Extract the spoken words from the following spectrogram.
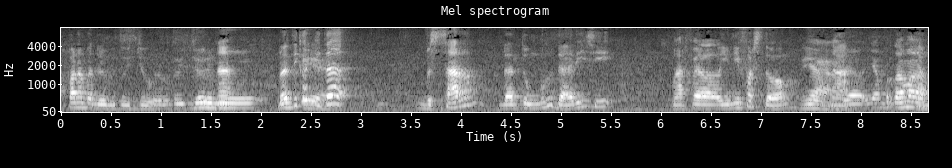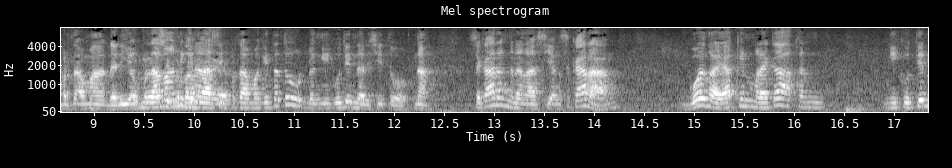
apa 2007 2007. nah berarti kan Iya. kita besar dan tumbuh dari si Marvel Universe dong Iya. nah Ya, yang pertama. yang pertama dari yang Generasi pertama ini pertama, generasi ya. pertama kita tuh udah ngikutin dari situ nah sekarang generasi yang sekarang gue nggak yakin mereka akan ngikutin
